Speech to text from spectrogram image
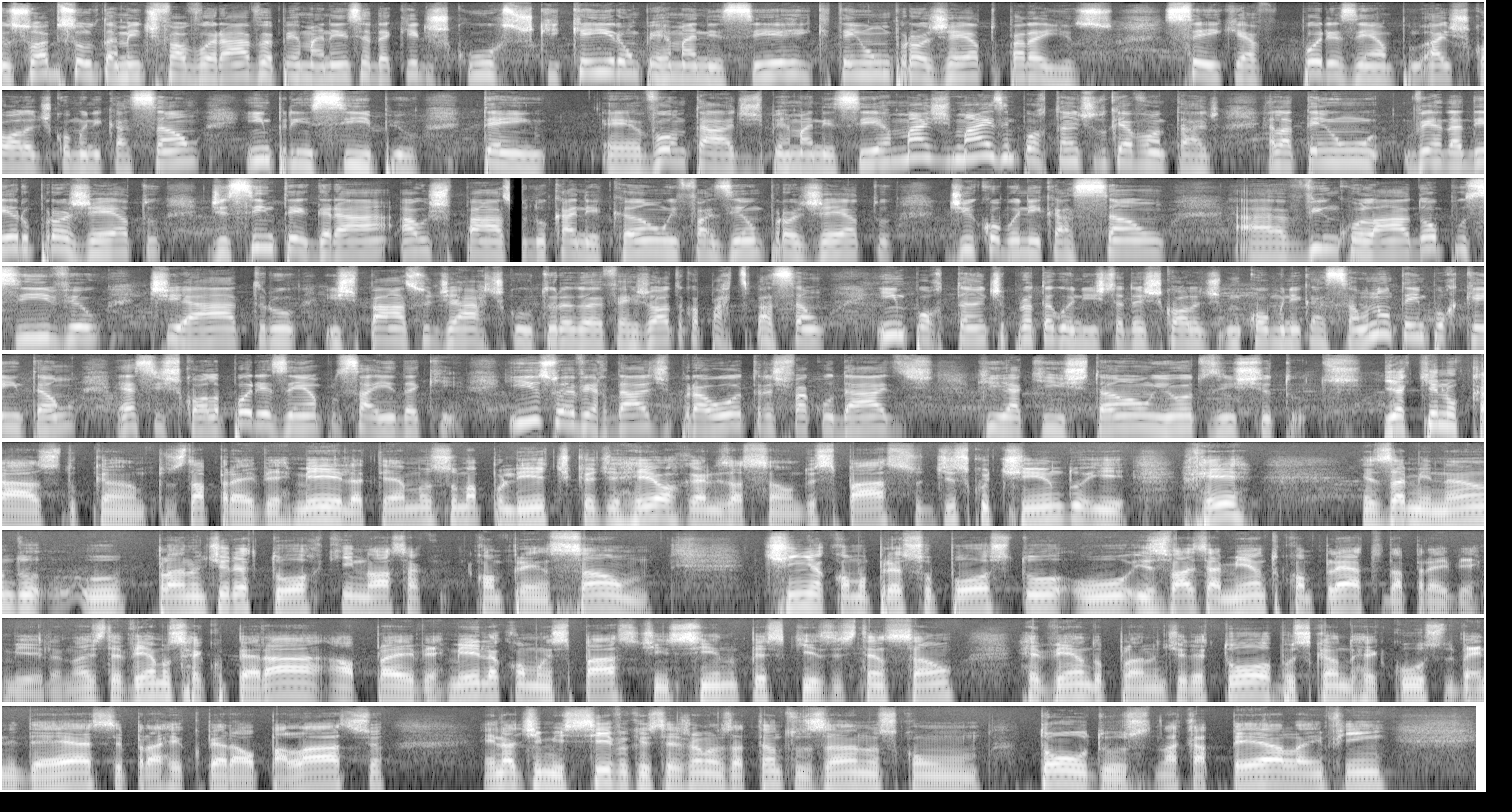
Eu sou absolutamente favorável à permanência daqueles cursos que queiram permanecer e que tenham um projeto para isso. Sei que, por exemplo, a escola de comunicação, em princípio, tem é, vontade de permanecer, mas mais importante do que a vontade, ela tem um verdadeiro projeto de se integrar ao espaço do Canecão e fazer um projeto de comunicação ah, vinculado ao possível teatro, espaço de arte e cultura da UFRJ, com a participação importante e protagonista da Escola de Comunicação. Não tem por que, então, essa escola, por exemplo, sair daqui. E isso é verdade para outras faculdades que aqui estão e outros institutos. E aqui no caso do campus da Praia Vermelha, temos uma política de reorganização do espaço, discutindo e reexaminando o plano diretor, que em nossa compreensão tinha como pressuposto o esvaziamento completo da Praia Vermelha. Nós devemos recuperar a Praia Vermelha como um espaço de ensino, pesquisa e extensão, revendo o plano diretor, buscando recursos do BNDES para recuperar o palácio. É inadmissível que estejamos há tantos anos com todos na capela, enfim.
